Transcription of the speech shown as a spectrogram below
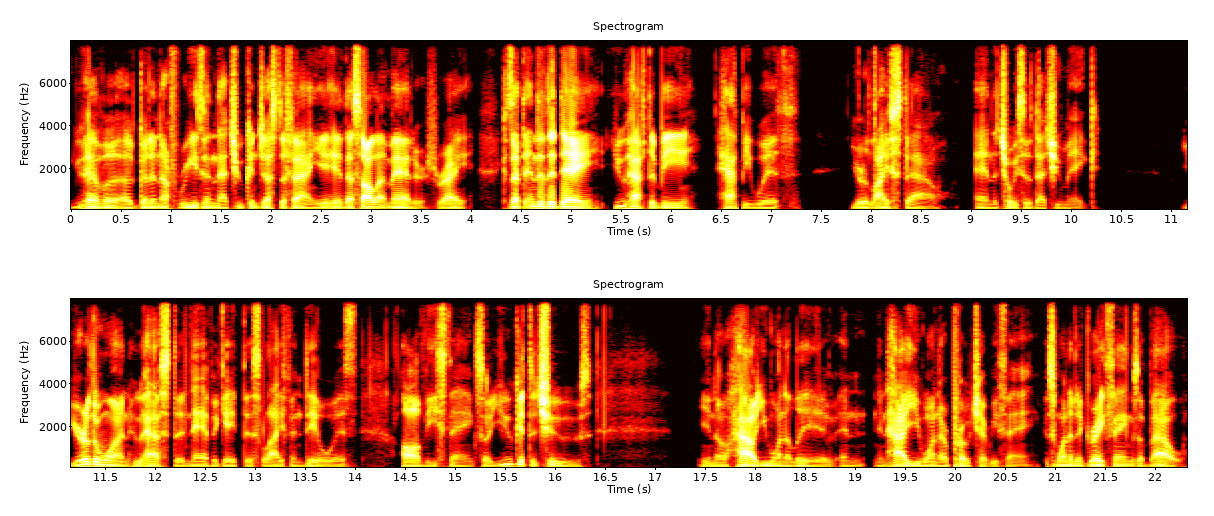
you have a, a good enough reason that you can justify in your head, that's all that matters, right? Because at the end of the day, you have to be happy with your lifestyle and the choices that you make. You're the one who has to navigate this life and deal with all these things. So you get to choose, you know, how you want to live and, and how you want to approach everything. It's one of the great things about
